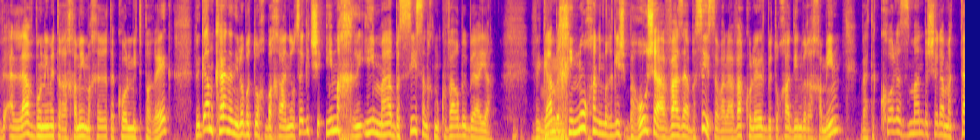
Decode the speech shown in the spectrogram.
ועליו בונים את הרחמים, אחרת הכל מתפרק. וגם כאן אני לא בטוח בחרה. אני רוצה להגיד שאם מכריעים מה הבסיס, אנחנו כבר בבעיה. וגם mm-hmm. בחינוך אני מרגיש, ברור שאהבה זה הבסיס, אבל אהבה כוללת בתוכה דין ורחמים, ואתה כל הזמן בשאלה מתי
